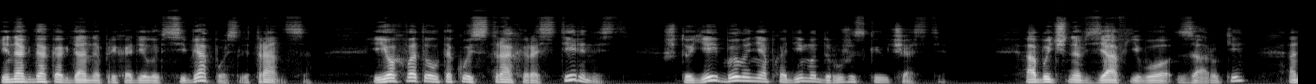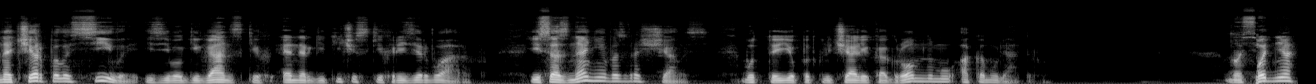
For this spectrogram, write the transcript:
Иногда, когда она приходила в себя после транса, ее охватывал такой страх и растерянность, что ей было необходимо дружеское участие. Обычно взяв его за руки, она черпала силы из его гигантских энергетических резервуаров, и сознание возвращалось, будто ее подключали к огромному аккумулятору. Но сегодня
